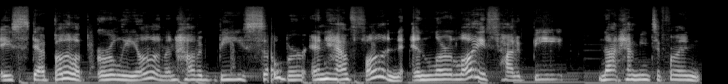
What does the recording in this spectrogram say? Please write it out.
a step up early on on how to be sober and have fun and learn life, how to be not having to find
